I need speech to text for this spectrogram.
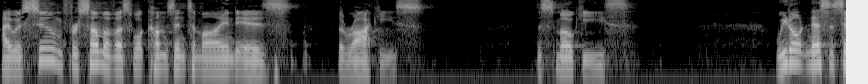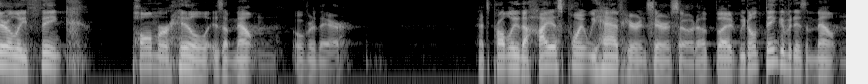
I assume for some of us, what comes into mind is the Rockies, the Smokies. We don't necessarily think Palmer Hill is a mountain over there. That's probably the highest point we have here in Sarasota, but we don't think of it as a mountain.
